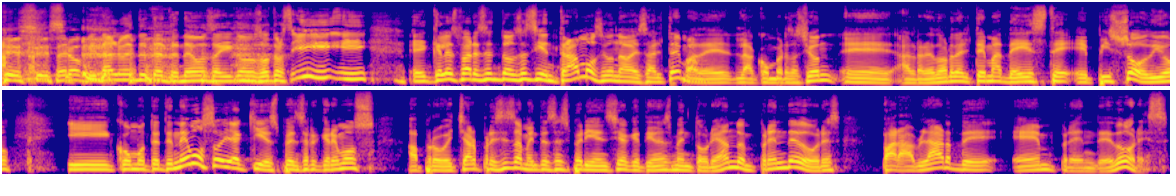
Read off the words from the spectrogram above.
sí, sí, Pero finalmente te tenemos aquí con nosotros. Y, eh, ¿qué les parece entonces si entramos de una vez al tema de la conversación eh, alrededor del tema de este episodio? Y como te tenemos hoy aquí, Spencer, queremos aprovechar precisamente esa experiencia que tienes mentoreando emprendedores para hablar de emprendedores.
